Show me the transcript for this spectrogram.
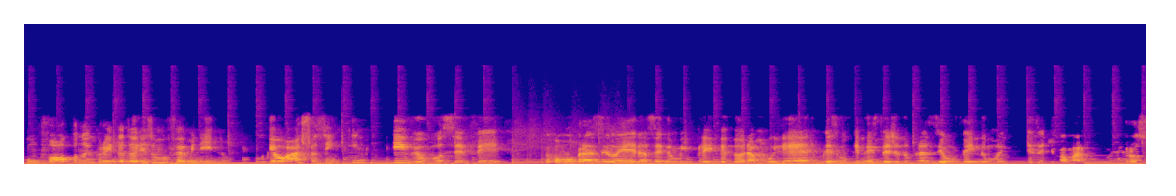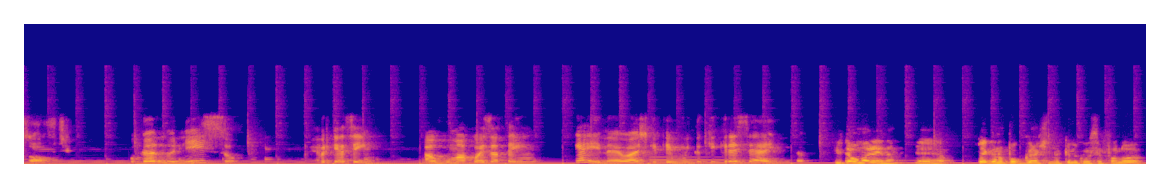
com foco no empreendedorismo feminino. O que eu acho assim incrível você ver eu como brasileira sendo uma empreendedora mulher, mesmo que não esteja no Brasil, vendo uma empresa tipo a Microsoft focando nisso, porque assim, alguma coisa tem e aí, né? Eu acho que tem muito que crescer ainda. Então, Marina, é, pegando um pouco gancho naquilo que você falou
